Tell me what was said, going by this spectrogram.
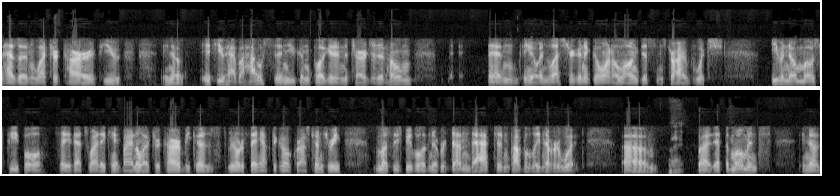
has an electric car, if you you know, if you have a house and you can plug it in to charge it at home, then you know, unless you're going to go on a long distance drive, which even though most people say that's why they can't buy an electric car because what if they have to go across country? Most of these people have never done that and probably never would. Um, right. But at the moment, you know,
